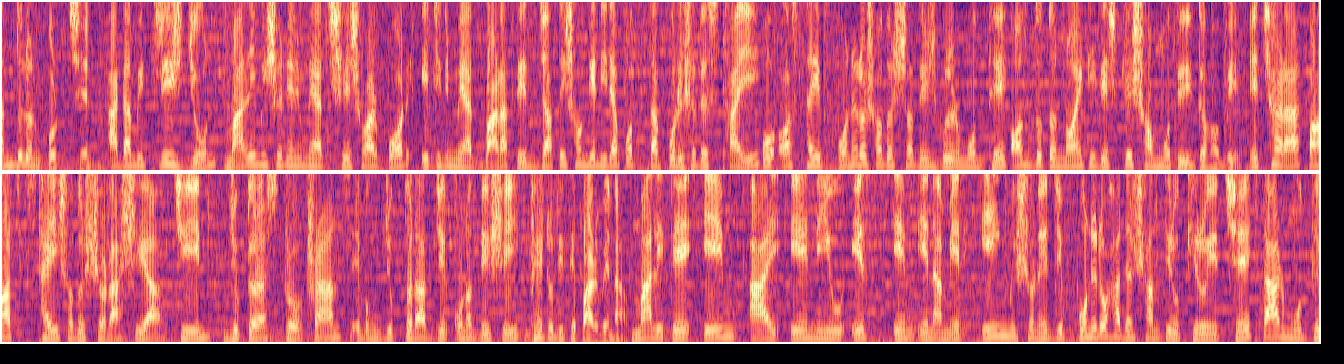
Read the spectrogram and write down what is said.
আন্দোলন করছেন। আগামী ত্রিশ জুন মালি মিশনের মেয়াদ শেষ হওয়ার পর এটির মেয়াদ বাড়াতে জাতিসংঘের নিরাপত্তা পরিষদের স্থায়ী ও অস্থায়ী পনেরো সদস্য দেশগুলোর মধ্যে অন্তত নয়টি দেশকে সম্মতি দিতে হবে। এছাড়া পাঁচ স্থায়ী সদস্য রাশিয়া, চীন, যুক্তরাষ্ট্র, ফ্রান্স এবং যুক্তরাজ্যের কোনো দেশেই ভেটো দিতে পারবে না। মালিতে M I N U S M A নামের এই মিশনে যে পনেরো হাজার শান্তিরক্ষী রয়েছে, তার মধ্যে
